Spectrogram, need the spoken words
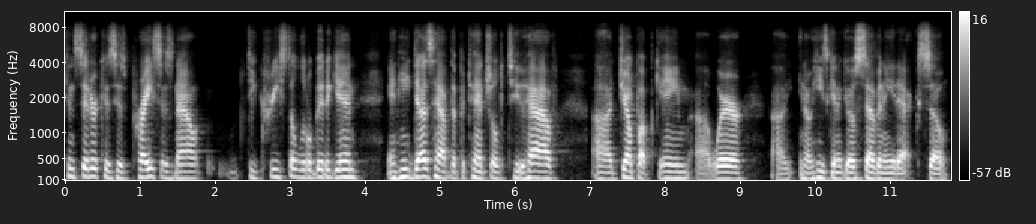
consider because his price is now decreased a little bit again, and he does have the potential to have a jump up game uh, where uh, you know he's going to go seven eight x. So.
